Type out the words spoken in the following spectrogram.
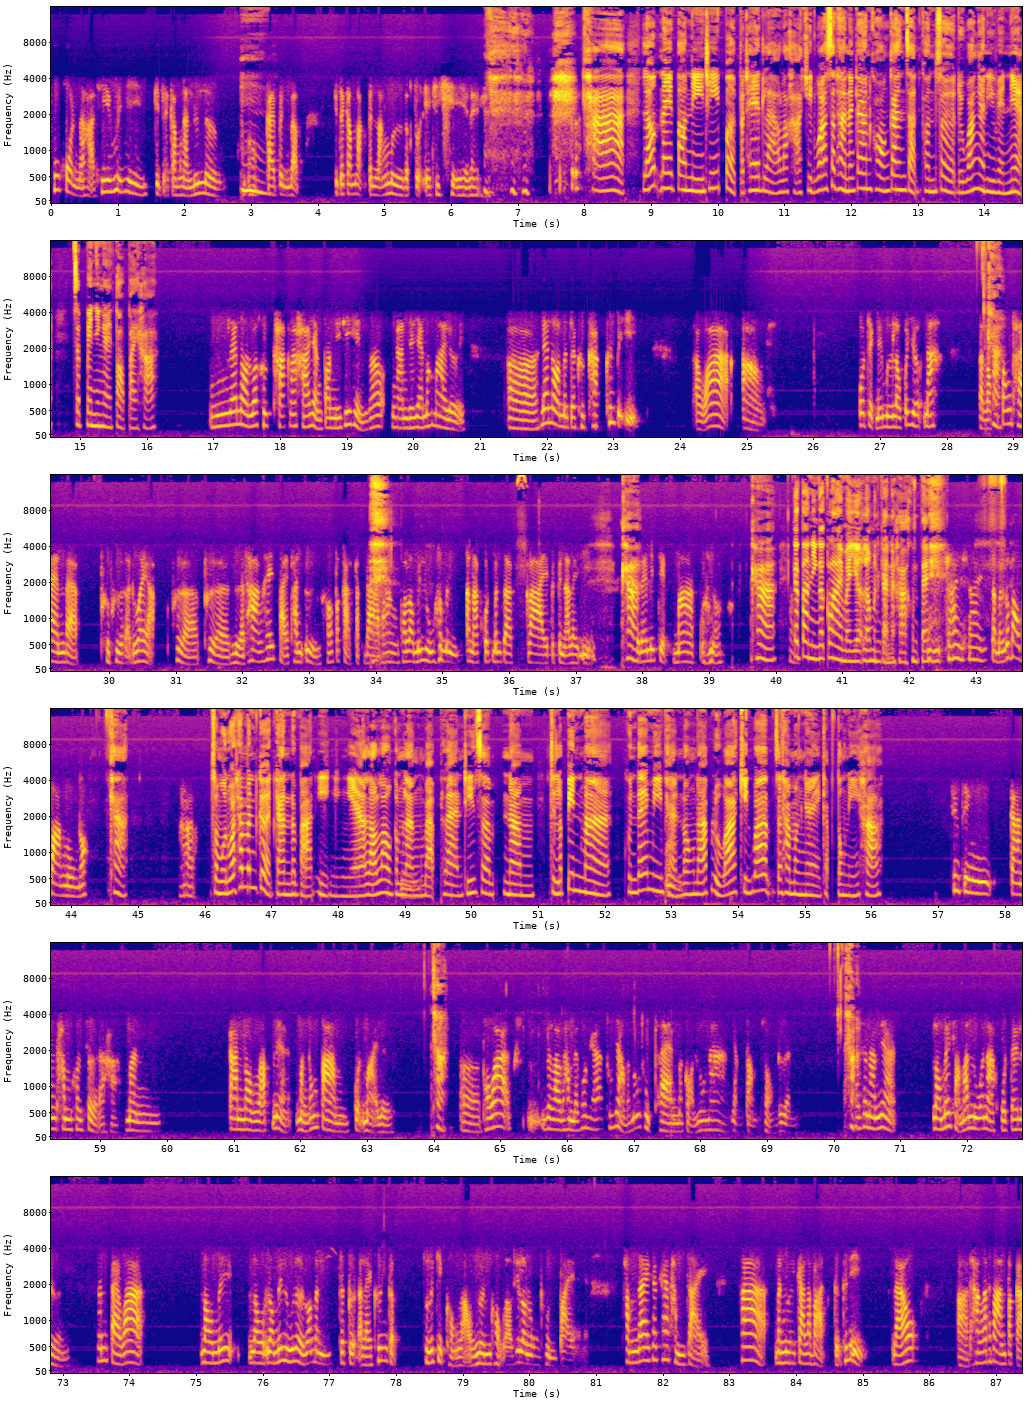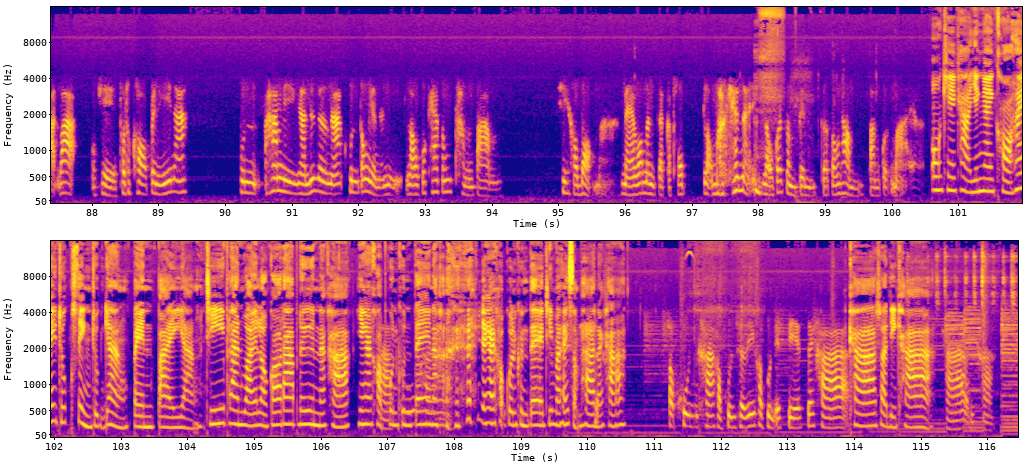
ผู้คนนะคะ ที่ไม่มีกิจกรรมงานรื่นเริงอืมกลายเป็นแบบกิจกรรมหลักเป็นล้างมือกับตรวจ ATK อะไรอย่างเงี้ยค่ะ แล้วในตอนนี้ที่เปิดประเทศแล้วล่ะคะ คิดว่าสถานการณ์ของการจัดคอนเสิร์ต หรือว่างานอีเวนต์เนี่ย จะเป็นยังไงต่อไปคะอืมแน่นอนว่าคึกคักนะคะ อย่างตอนนี้ที่เห็นก็งานเยอะแยะมากมายเลย เอ่อแน่นอนมันจะคึกคักขึ้นไปอีก แต่ว่าอ่าโปรเจกต์ในมือเราก็เยอะนะ แต่เราก็ค่ะต้องแพลนแบบเผื่อๆด้วยอะ่ะเผื่อเผื่อเหลือทางให้สายพันธุ์อื่นเขาประกาศสักดาบ้าง เพราะเราไม่รู้ว่ามันอนาคตมันจะกลายไปเป็นอะไรอีกค่ะจะได้ไม่เจ็บมากเนาะค่ะก็ตอนนี้ก็กลายมาเยอะแล้วเหมือนกันนะคะ คุณเต้ใช่ใช่แต่มันก็เบาบางลงเนาะค่ะค่ะ สมมุติว่าถ้ามันเกิดการระบาดอีกอย่างเงี้ย แล้วเรากำลังอืมแบบแพลนที่จะนำศิลปินมา คุณได้มีแผนอืมรองรับหรือว่าคิดว่าจะทำยังไงกับตรงนี้คะจริงๆการทำคอนเสิร์ตอะค่ะ มันการรองรับเนี่ย มันต้องตามกฎหมายเลย ค่ะเอ่อเพราะว่าเวลาเราทำอะไรพวกเนี้ยทุกอย่างมันต้องถูกแพลนมาก่อนล่วงหน้าอย่างต่ำสองเดือนค่ะเพราะฉะนั้นเนี่ย เราไม่สามารถรู้อนาคตได้เลย นั่นแปลว่าเราไม่เราเราไม่รู้เลยว่ามันจะเกิดอะไรขึ้นกับธุรกิจของเราเงินของเราที่เราลงทุนไปอะไรเนี่ย ทำได้แค่แค่ทำใจ ถ้ามันมีการระบาดเกิดขึ้นอีก แล้วอ่าทางรัฐบาลประกาศว่า โอเคโปรโตคอลเป็นอย่างนี้นะ คุณห้ามมีงานรื่นเริงนะ คุณต้องอย่างนั้นอย่างนี้เราก็แค่ต้องทำตามทที่เขาบอกมา แม้ว่ามันจะกระทบเรามากแค่ไหน เราก็จำเป็นจะต้องทำตามกฎหมายค่ะโอเคค่ะ ยังไงขอให้ทุกสิ่งทุกอย่างเป็นไปอย่างที่แพลนไว้เราก็ราบรื่นนะคะ ยังไงขอบคุณคุณเต้นะคะ ยังไงขอบคุณคุณเต้ที่มาให้สัมภาษณ์นะคะ ขอบคุณค่ะ ขอบคุณเชอรี่ ขอบคุณเอสด้วยค่ะ ค่ะ สวัสดีค่ะ ค่ะ สวัสดีค่ะ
